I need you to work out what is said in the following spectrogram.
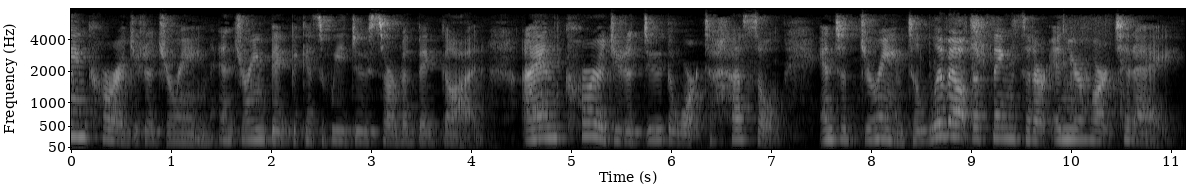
encourage you to dream and dream big because we do serve a big God. I encourage you to do the work, to hustle and to dream, to live out the things that are in your heart today.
